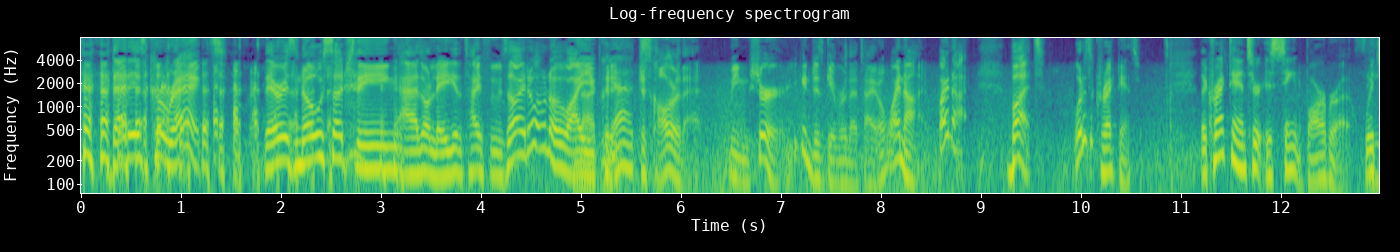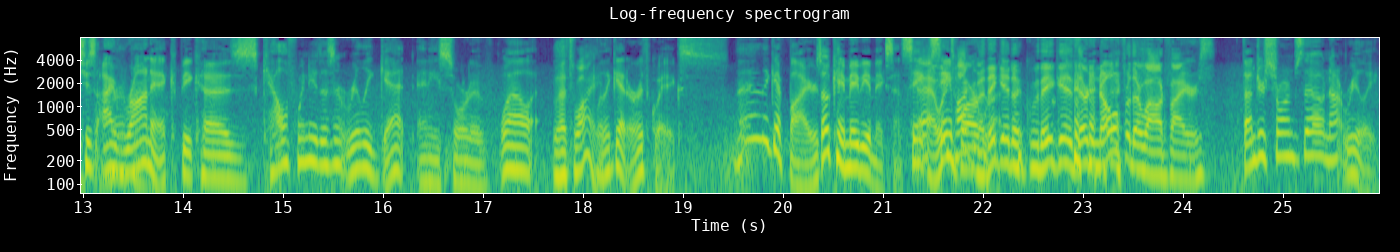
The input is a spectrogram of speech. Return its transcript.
that is correct. there is no such thing as Our Lady of the Typhoon. So I don't know why you couldn't yet. just call her that. I mean, sure, you can just give her that title. Why not? Why not? But what is the correct answer? The correct answer is Saint Barbara, which is ironic because California doesn't really get any sort of well. that's why. Well, they get earthquakes. Eh, they get fires. Okay, maybe it makes sense. Saint, yeah, Saint talking Barbara. about? They get a, they get they're known for their wildfires. Thunderstorms, though, not really.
